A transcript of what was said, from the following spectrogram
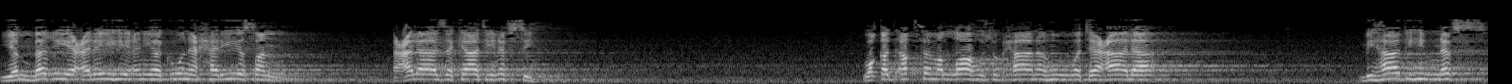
ينبغي عليه أن يكون حريصا على زكاة نفسه. وقد أقسم الله سبحانه وتعالى بهذه النفس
